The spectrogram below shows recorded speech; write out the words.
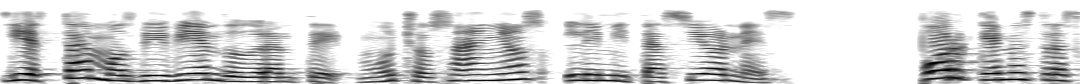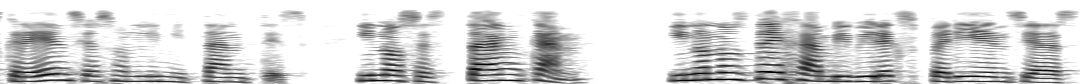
Y estamos viviendo durante muchos años limitaciones, porque nuestras creencias son limitantes y nos estancan y no nos dejan vivir experiencias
